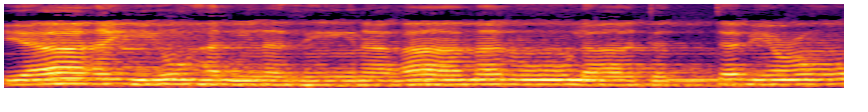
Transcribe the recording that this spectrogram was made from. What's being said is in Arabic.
يا أيها الذين آمنوا لا تتبعوا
